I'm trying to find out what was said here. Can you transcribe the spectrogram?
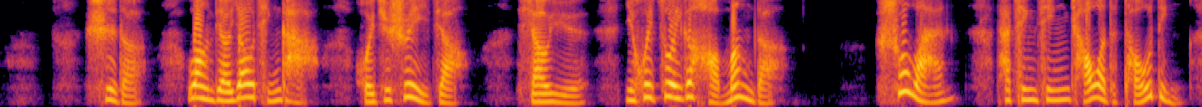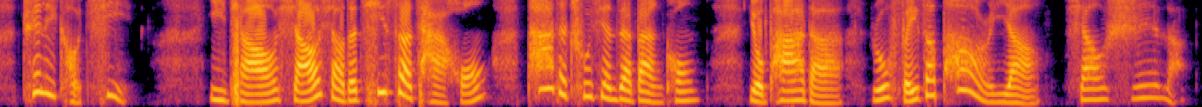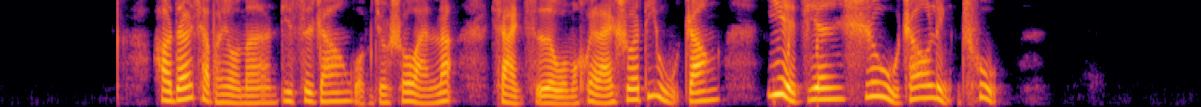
是的，忘掉邀请卡，回去睡一觉。小雨，你会做一个好梦的。说完，他轻轻朝我的头顶吹了一口气。一条小小的七色彩虹，啪的出现在半空，又啪的如肥皂泡儿一样消失了。好的，小朋友们，第四章我们就说完了。下一次我们会来说第五章：夜间失物招领处。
